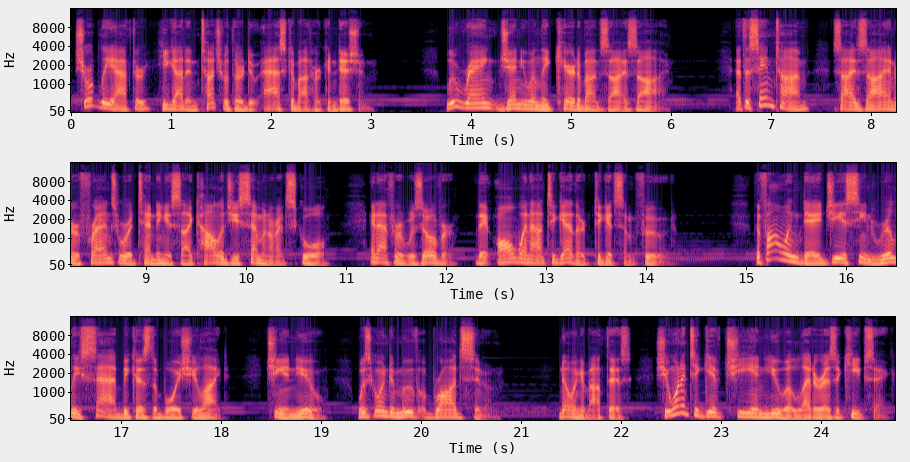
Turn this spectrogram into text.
Shortly after, he got in touch with her to ask about her condition. Lu Rang genuinely cared about Zai Zai. At the same time, Zai Zai and her friends were attending a psychology seminar at school, and after it was over, they all went out together to get some food. The following day, Jia seemed really sad because the boy she liked, Qian Yu, was going to move abroad soon. Knowing about this, she wanted to give Qian Yu a letter as a keepsake.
